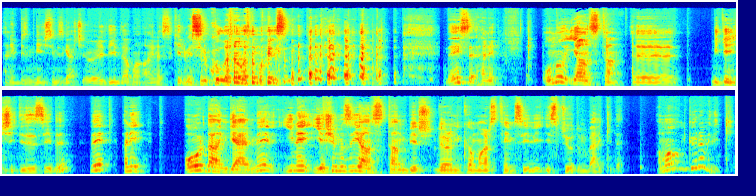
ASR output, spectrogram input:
hani bizim gençliğimiz gerçi öyle değildi ama aynası kelimesini kullanamadım o yüzden. Neyse hani onu yansıtan e, bir gençlik dizisiydi. Ve hani oradan gelme yine yaşımızı yansıtan bir Veronica Mars temsili istiyordum belki de. Ama göremedik.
